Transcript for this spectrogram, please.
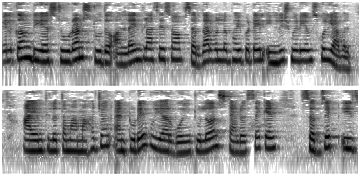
Welcome dear students to the online classes of Sardar Vallabh Bhai Patel English medium school Yawal I am Tilottama Mahajan and today we are going to learn standard second subject is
